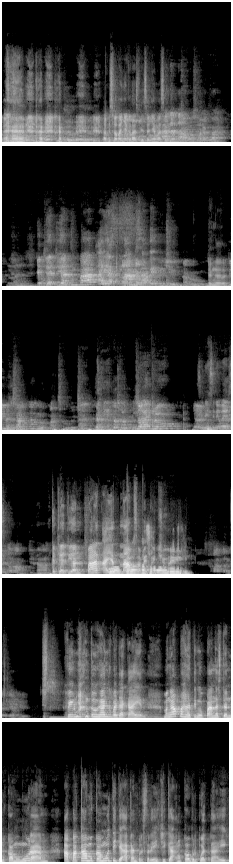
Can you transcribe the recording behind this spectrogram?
Tapi suaranya keras biasanya masuk. Gua. Kejadian 4 ayat 6 sampai 7. Dengar. Sini sini wes ngomong. Kejadian 4 ayat 6 sampai 7. Firman Tuhan kepada Kain, "Mengapa hatimu panas dan mukamu muram? Apakah mukamu tidak akan berseri jika engkau berbuat baik?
